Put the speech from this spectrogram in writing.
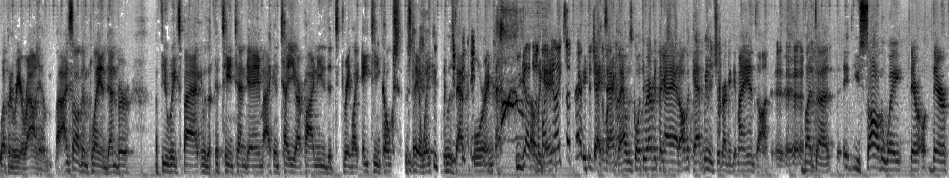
weaponry around him. I saw them play in Denver a few weeks back. It was a 15-10 game. I can tell you I probably needed to drink like 18 Cokes to stay awake. It was that boring. you got those Mike and Ike's up there? yeah, exactly. I was going through everything I had, all the caffeine and sugar I could get my hands on. but uh, it, you saw the way their their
